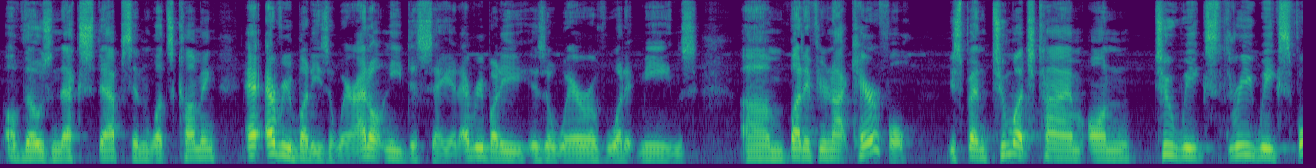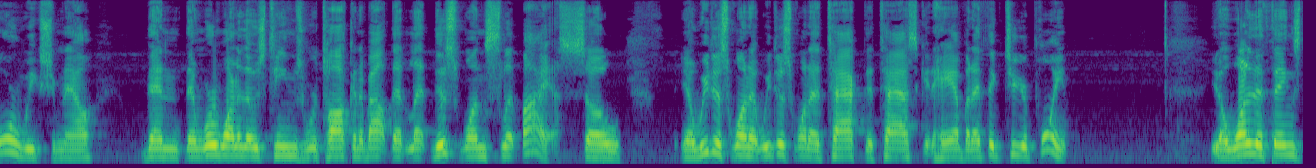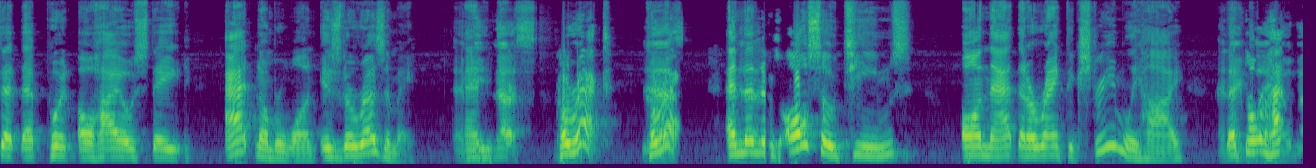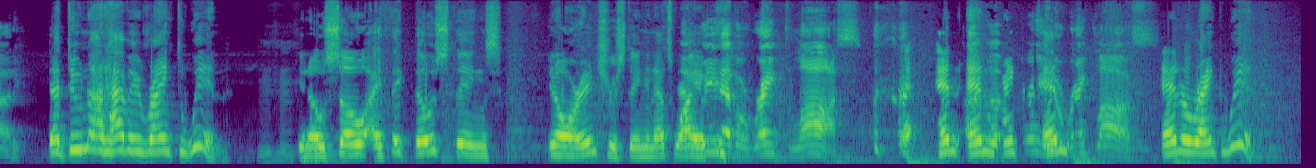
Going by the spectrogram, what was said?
of those next steps and what's coming everybody's aware. I don't need to say it. Everybody is aware of what it means. Um, but if you're not careful, you spend too much time on two weeks, three weeks, four weeks from now, then then we're one of those teams we're talking about that let this one slip by us. So, you know, we just want to we just want to attack the task at hand. But I think to your point, you know, one of the things that that put Ohio State at number one is their resume. And, and us. Correct. Yes. Correct. And yes. then there's also teams on that that are ranked extremely high and that don't have that do not have a ranked win. Mm-hmm. You know, so I think those things, you know, are interesting, and that's why and we have a ranked loss, and and a, ranked and, a ranked loss, and a ranked win,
